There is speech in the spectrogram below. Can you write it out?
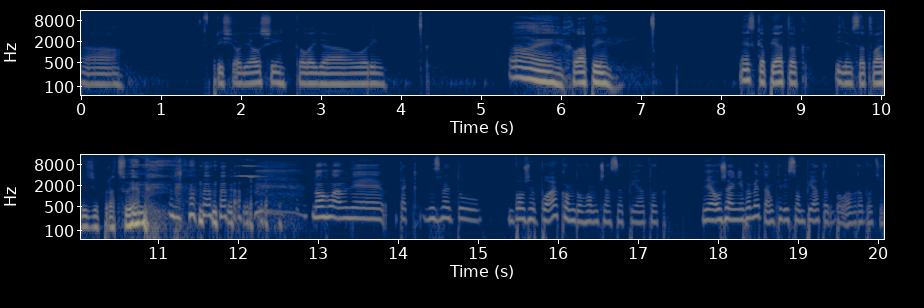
A prišiel ďalší kolega a hovorí Oj, chlapi, dneska piatok, idem sa tváriť, že pracujem. No hlavne, tak my sme tu, bože, po akom dlhom čase piatok? Ja už aj nepamätám, kedy som piatok bola v robote.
